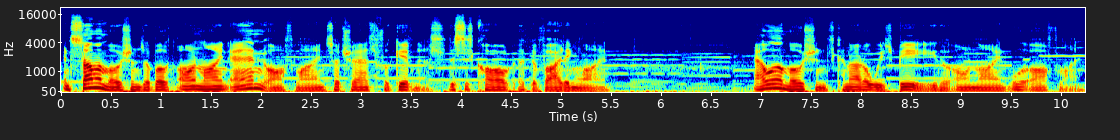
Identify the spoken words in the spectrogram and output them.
And some emotions are both online and offline, such as forgiveness. This is called a dividing line. Our emotions cannot always be either online or offline.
